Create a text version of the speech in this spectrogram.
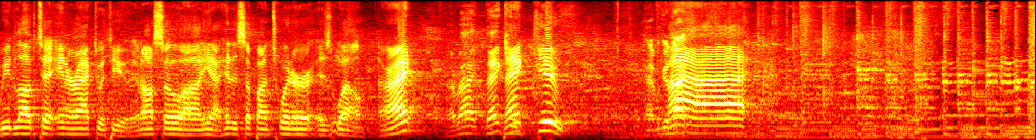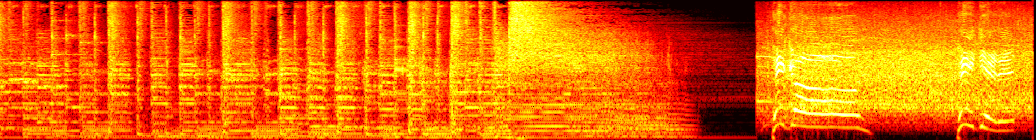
We'd love to interact with you. And also, uh, yeah, hit us up on Twitter as well. All right? All right, thank you. Thank you. Have a good night. Bye. He gone. He did it.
